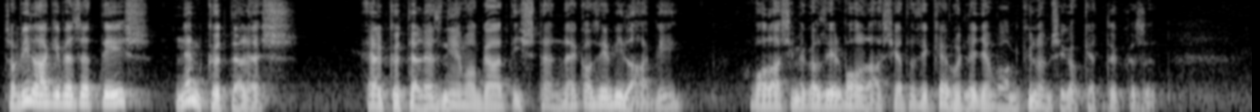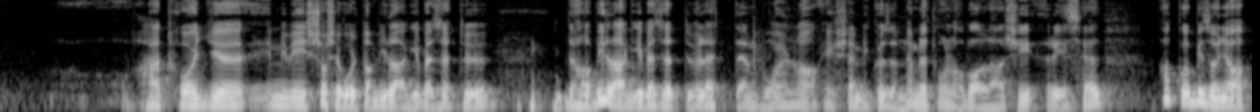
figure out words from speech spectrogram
Csak a világi vezetés nem köteles elköteleznie magát Istennek, azért világi, vallási meg azért vallási, hát azért kell, hogy legyen valami különbség a kettő között. Hát, hogy én én sose voltam világi vezető, de ha világi vezető lettem volna, és semmi közöm nem lett volna a vallási részhez, akkor bizony a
